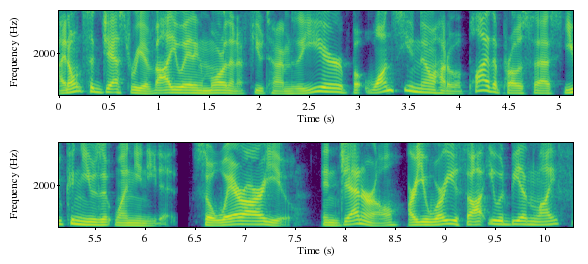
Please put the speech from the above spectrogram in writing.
I don't suggest reevaluating more than a few times a year, but once you know how to apply the process, you can use it when you need it. So, where are you? In general, are you where you thought you would be in life?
